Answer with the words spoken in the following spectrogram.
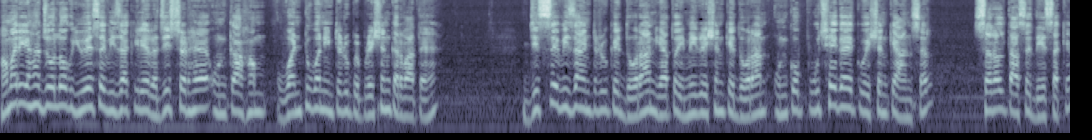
हमारे यहाँ जो लोग यूएसए वीज़ा के लिए रजिस्टर्ड है, उनका हम one to one interview preparation करवाते हैं, जिससे वीज़ा इंटरव्यू के दौरान या तो इमिग्रेशन के दौरान उनको पूछे गए क्वेश्चन के आंसर सरलता से दे सके।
